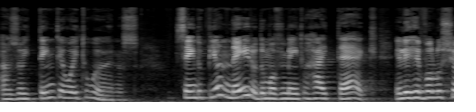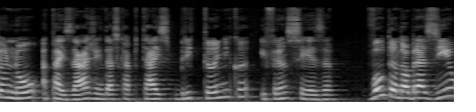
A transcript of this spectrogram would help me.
aos 88 anos. Sendo pioneiro do movimento high-tech, ele revolucionou a paisagem das capitais britânica e francesa. Voltando ao Brasil,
